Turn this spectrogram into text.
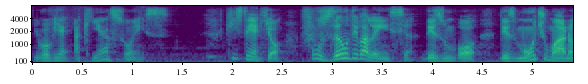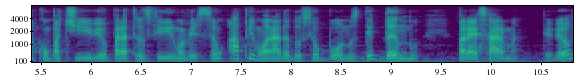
E vou vir aqui em ações. O que a gente tem aqui, ó? Fusão de valência. Des ó, desmonte uma arma compatível para transferir uma versão aprimorada do seu bônus de dano para essa arma. Entendeu?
